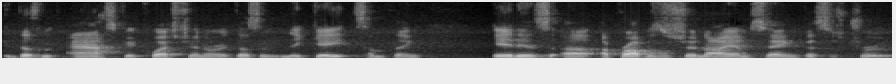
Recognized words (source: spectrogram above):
it, doesn't ask a question or it doesn't negate something. It is uh, a proposition. I am saying this is true.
